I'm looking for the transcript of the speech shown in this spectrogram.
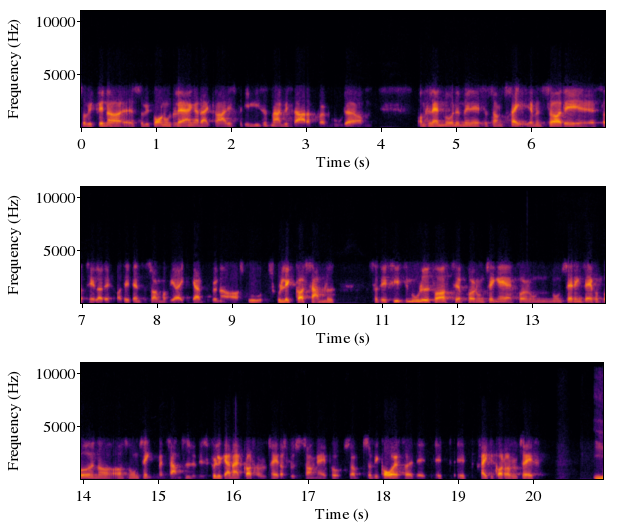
så vi finder, øh, så vi får nogle læringer, der er gratis. Fordi lige så snart vi starter på Bermuda om om halvanden måned med sæson 3, jamen så, er det, så tæller det, og det er den sæson, hvor vi rigtig gerne begynder at skulle, skulle ligge godt samlet. Så det er sidste mulighed for os til at prøve nogle ting af, at prøve nogle, nogle settings af på båden og, og sådan nogle ting, men samtidig vil vi selvfølgelig gerne have et godt resultat at slutte sæsonen af på. Så, så vi går efter et, et, et, et rigtig godt resultat. I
